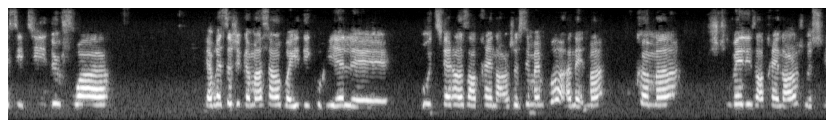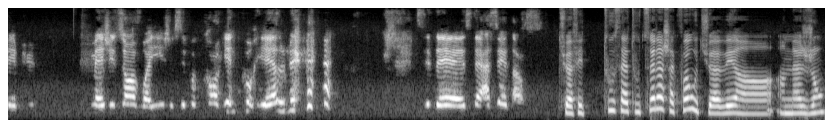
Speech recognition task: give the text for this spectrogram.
SAT deux fois. Puis après ça, j'ai commencé à envoyer des courriels euh, aux différents entraîneurs. Je sais même pas, honnêtement, comment je trouvais les entraîneurs. Je me souviens plus. Mais j'ai dû envoyer, je sais pas combien de courriels, mais c'était assez intense. Tu as fait tout ça toute seule à chaque fois ou tu avais un, un agent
